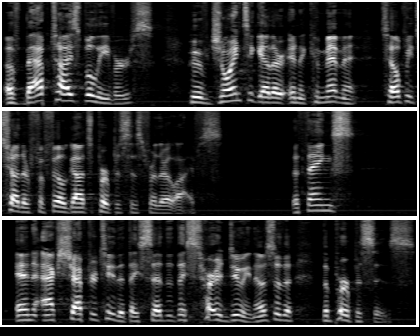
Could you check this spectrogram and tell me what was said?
of baptized believers who have joined together in a commitment to help each other fulfill God's purposes for their lives. The things in Acts chapter 2 that they said that they started doing. Those are the, the purposes.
